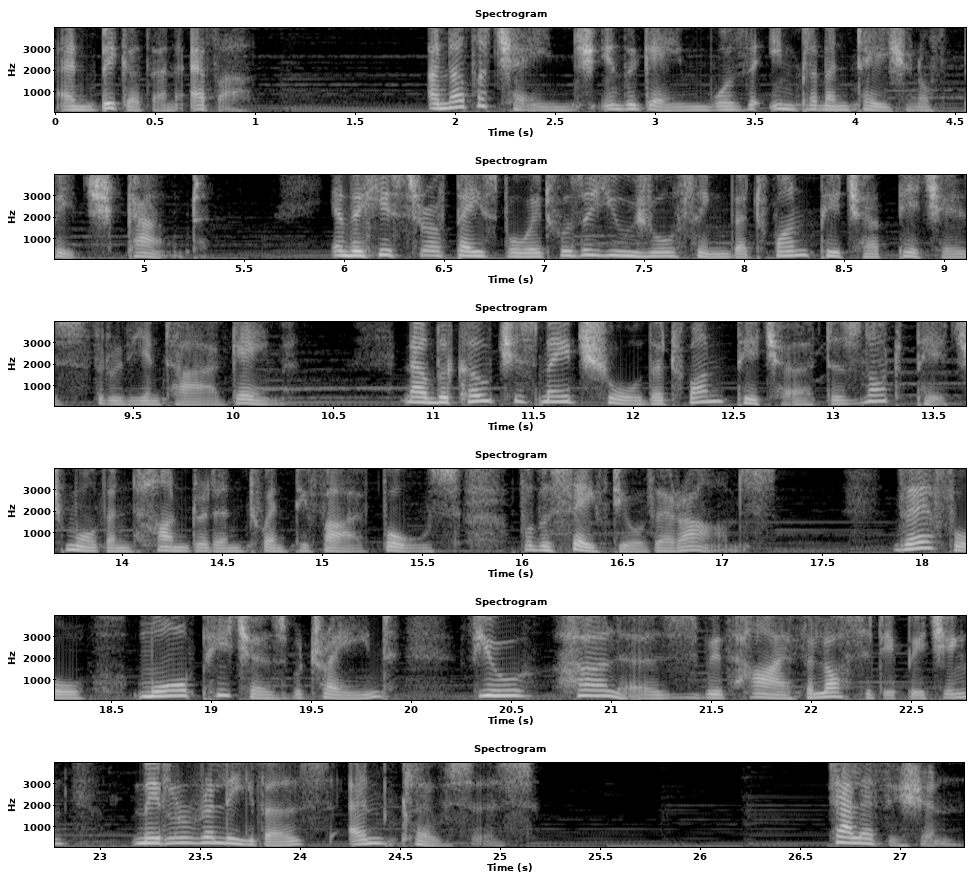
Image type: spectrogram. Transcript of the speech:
and bigger than ever. Another change in the game was the implementation of pitch count. In the history of baseball it was a usual thing that one pitcher pitches through the entire game. Now the coaches made sure that one pitcher does not pitch more than 125 balls for the safety of their arms. Therefore, more pitchers were trained, few hurlers with high velocity pitching, middle relievers and closers. Television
